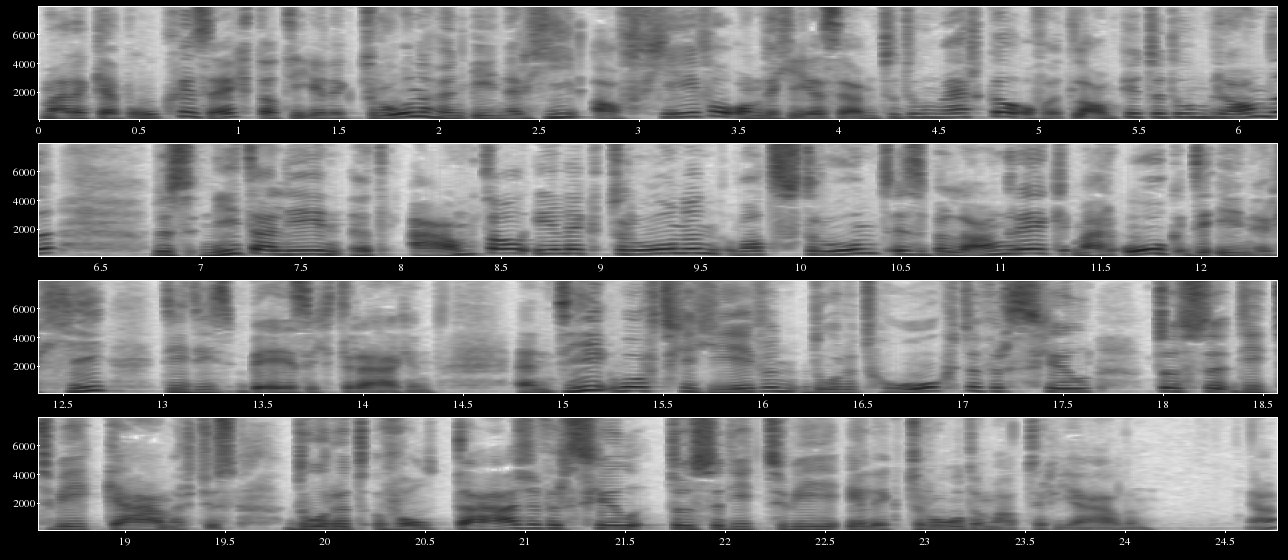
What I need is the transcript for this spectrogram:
Maar ik heb ook gezegd dat die elektronen hun energie afgeven om de gsm te doen werken of het lampje te doen branden. Dus niet alleen het aantal elektronen wat stroomt is belangrijk, maar ook de energie die die bij zich dragen. En die wordt gegeven door het hoogteverschil tussen die twee kamertjes, door het voltageverschil tussen die twee elektrodematerialen. Ja?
